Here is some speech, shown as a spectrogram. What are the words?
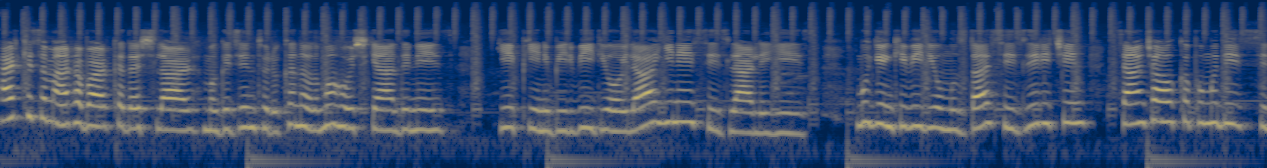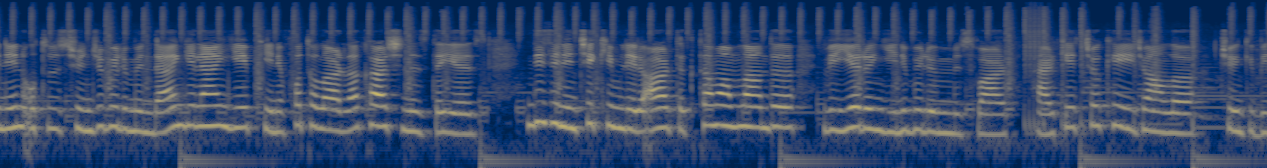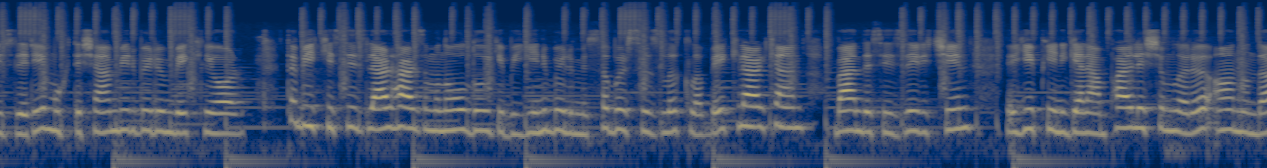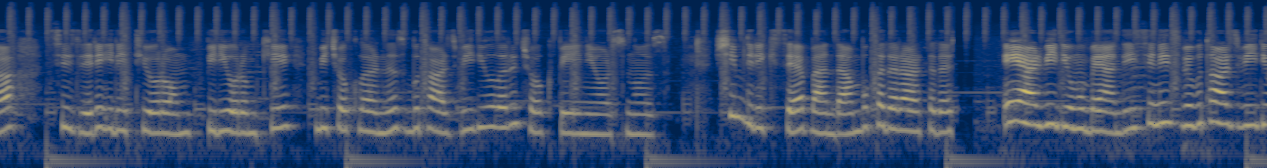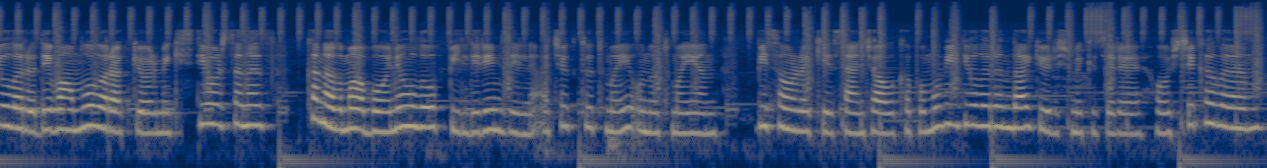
Herkese merhaba arkadaşlar. Magazin Turu kanalıma hoş geldiniz. Yepyeni bir videoyla yine sizlerleyiz. Bugünkü videomuzda sizler için Sen Çal Kapımı dizisinin 33. bölümünden gelen yepyeni fotolarla karşınızdayız. Dizinin çekimleri artık tamamlandı ve yarın yeni bölümümüz var. Herkes çok heyecanlı çünkü bizleri muhteşem bir bölüm bekliyor. Tabii ki sizler her zaman olduğu gibi yeni bölümü sabırsızlıkla beklerken ben de sizler için e, yepyeni gelen paylaşımları anında sizlere iletiyorum. Biliyorum ki birçoklarınız bu tarz videoları çok beğeniyorsunuz. Şimdilik ise benden bu kadar arkadaş. Eğer videomu beğendiyseniz ve bu tarz videoları devamlı olarak görmek istiyorsanız kanalıma abone olup bildirim zilini açık tutmayı unutmayın. Bir sonraki Sen Çal Kapımı videolarında görüşmek üzere. Hoşçakalın.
